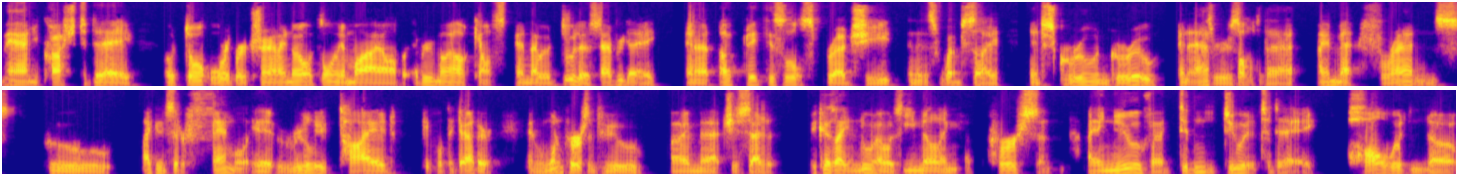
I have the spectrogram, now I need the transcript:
man, you crushed today. Oh, don't worry, Bertrand. I know it's only a mile, but every mile counts. And I would do this every day. And I'd update this little spreadsheet and this website. And it just grew and grew. And as a result of that, I met friends who I consider family. It really tied people together. And one person who I met, she said, because I knew I was emailing a person, I knew if I didn't do it today, Paul would know.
